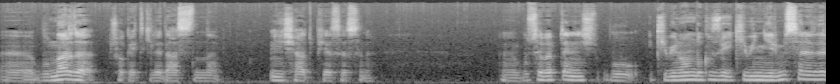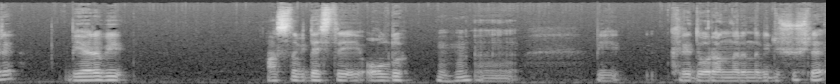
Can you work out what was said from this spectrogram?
Ee, bunlar da çok etkiledi aslında inşaat piyasasını. Ee, bu sebepten inş- bu 2019 ve 2020 seneleri bir ara bir aslında bir desteği oldu. Hı hı. Ee, bir kredi oranlarında bir düşüşle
